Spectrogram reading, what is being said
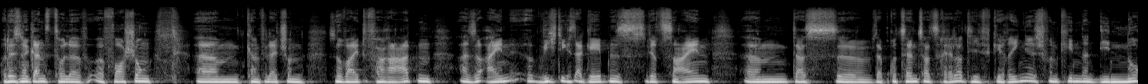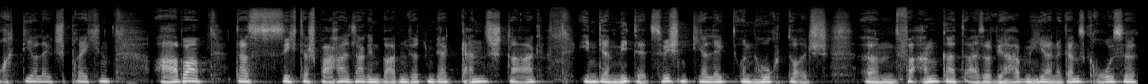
Und das ist eine ganz tolle tolle äh, Forschung, ähm, kann vielleicht schon soweit verraten. Also ein wichtiges Ergebnis wird sein, ähm, dass äh, der Prozentsatz relativ gering ist von Kindern, die noch Dialekt sprechen aber dass sich der Sprachalltag in Baden-Württemberg ganz stark in der Mitte zwischen Dialekt und Hochdeutsch ähm, verankert. Also wir haben hier eine ganz große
